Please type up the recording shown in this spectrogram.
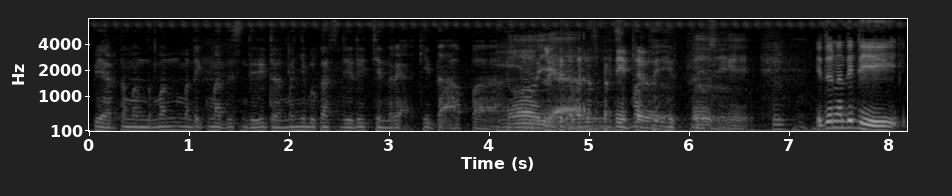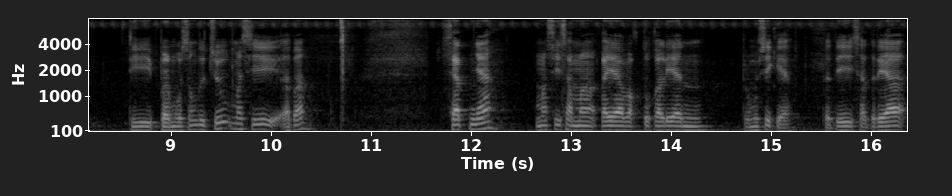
biar teman-teman menikmati sendiri dan menyimpulkan sendiri genre kita apa Oh lebih iya. tepatnya seperti itu seperti itu Oke. Itu nanti di di BAM 07 masih apa? Setnya masih sama kayak waktu kalian bermusik ya. Berarti Satria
